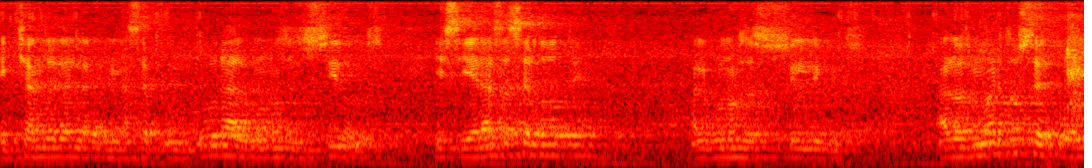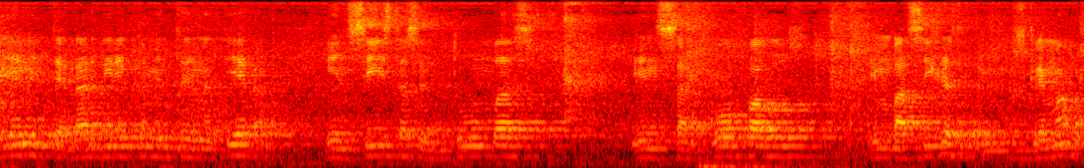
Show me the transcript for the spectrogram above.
echándole en la sepultura algunos de sus ídolos, y si era sacerdote, algunos de sus ídolos. A los muertos se podían enterrar directamente en la tierra, en cistas, en tumbas, en sarcófagos, en vasijas y también los cremaban.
